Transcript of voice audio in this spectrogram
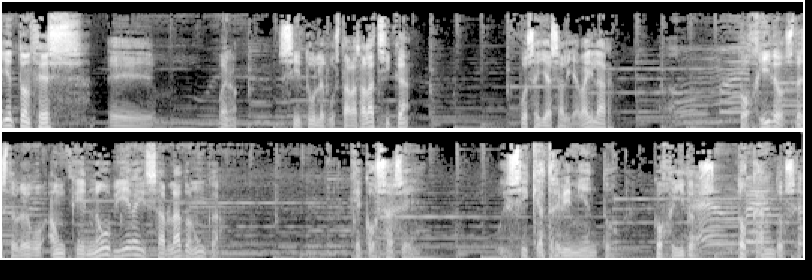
Y entonces, eh, bueno, si tú le gustabas a la chica, pues ella salía a bailar. Cogidos, desde luego, aunque no hubierais hablado nunca. Qué cosas, ¿eh? Uy, sí, qué atrevimiento. Cogidos, tocándose.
